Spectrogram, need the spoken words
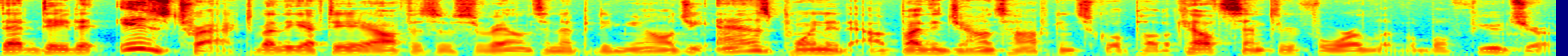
That data is tracked by the FDA Office of Surveillance and Epidemiology, as pointed out by the Johns Hopkins School Public Health Center for a Livable Future.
